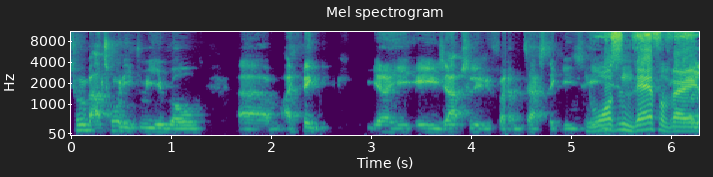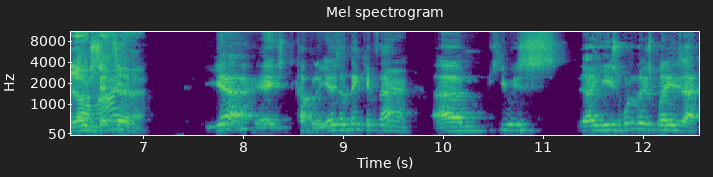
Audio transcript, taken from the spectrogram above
talking about a 23 year old, um, I think you know he, he's absolutely fantastic. He's, he wasn't there for very long either. Yeah, a couple of years, I think, if that. Yeah. Um, he was. Uh, he's one of those players that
